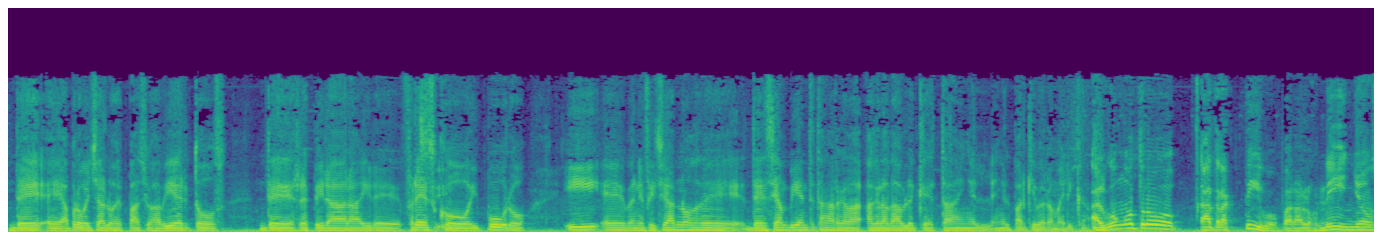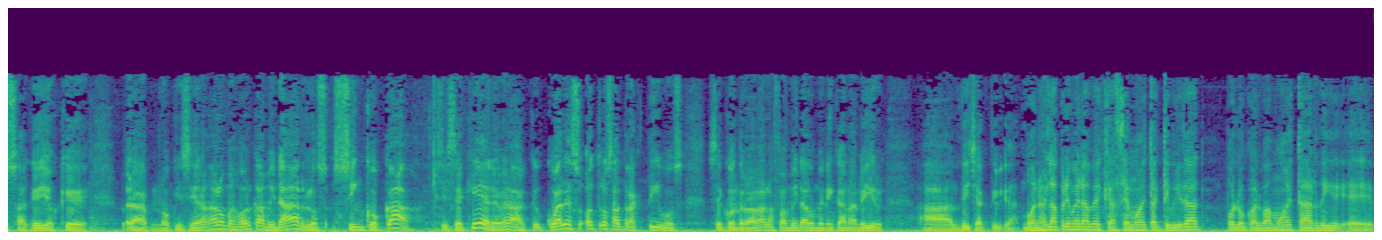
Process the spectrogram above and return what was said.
de eh, aprovechar los espacios abiertos, de respirar aire fresco y puro y eh, beneficiarnos de, ese ambiente tan agradable que está en el, en el Parque Iberoamérica. ¿Algún otro atractivo para los niños, aquellos que no quisieran a lo mejor caminar los 5K, si se quiere, ¿verdad? ¿Cuáles otros atractivos se encontrará la familia dominicana al ir a dicha actividad? Bueno, es la primera vez que hacemos esta actividad, por lo cual vamos a estar eh,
